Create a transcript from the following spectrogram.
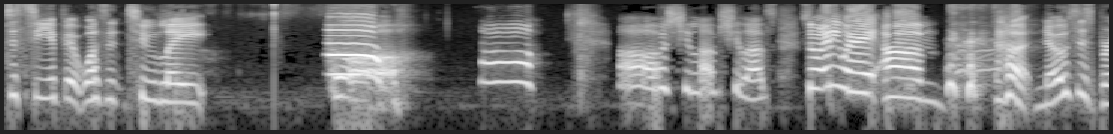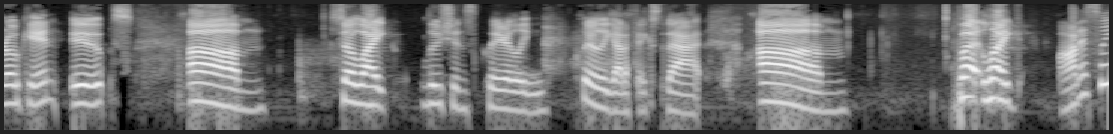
to see if it wasn't too late. Oh. Oh, oh, she loves, she loves. So anyway, um, nose is broken. Oops. Um, so like Lucien's clearly, clearly got to fix that. Um, but like honestly,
